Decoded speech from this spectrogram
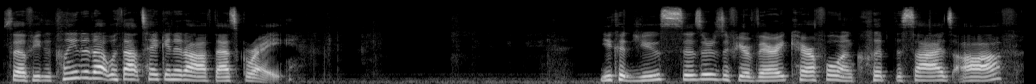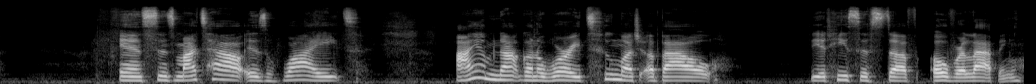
So if you could clean it up without taking it off, that's great. You could use scissors if you're very careful and clip the sides off. And since my towel is white, I am not going to worry too much about the adhesive stuff overlapping.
